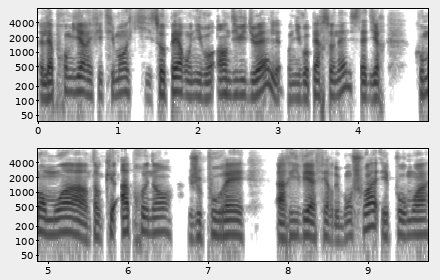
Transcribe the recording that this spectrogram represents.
La première, effectivement, qui s'opère au niveau individuel, au niveau personnel, c'est-à-dire comment moi, en tant qu'apprenant, je pourrais arriver à faire de bons choix. Et pour moi,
